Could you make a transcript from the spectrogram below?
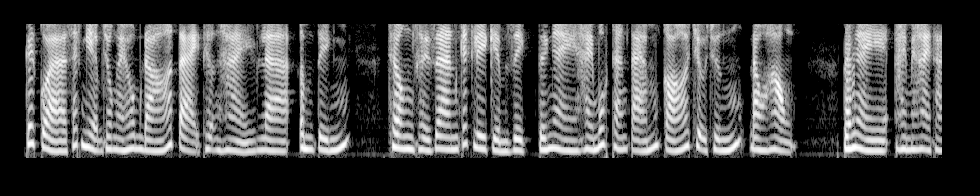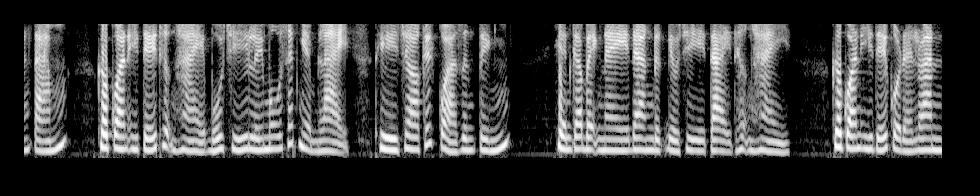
Kết quả xét nghiệm trong ngày hôm đó tại Thượng Hải là âm tính. Trong thời gian cách ly kiểm dịch tới ngày 21 tháng 8 có triệu chứng đau họng. Tới ngày 22 tháng 8, cơ quan y tế Thượng Hải bố trí lấy mẫu xét nghiệm lại thì cho kết quả dương tính – Hiện ca bệnh này đang được điều trị tại Thượng Hải. Cơ quan y tế của Đài Loan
